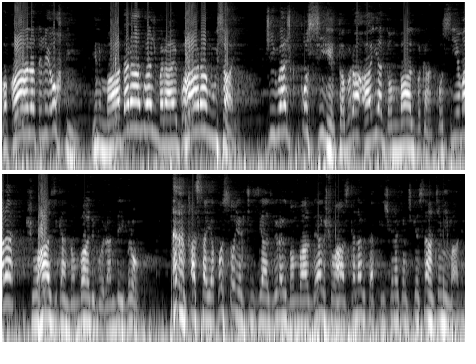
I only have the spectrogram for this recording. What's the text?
وقالت لی اختی یعنی مادر آگوش برای گوھارا موسیٰ۔ چیوش قصیه تو برا آیا دنبال بکن. قصیه مانا شوحاز کن دنبال برنده برو. قصه یا قصه یک چیزی از بیره دنبال دیا شوحاز کنه تفتیش کنه چنچ کسه هنچه میمانه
